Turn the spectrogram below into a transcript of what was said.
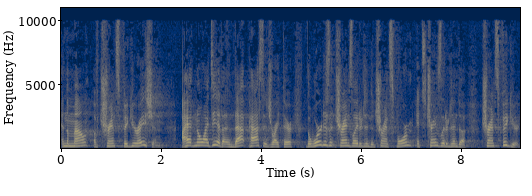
and the Mount of Transfiguration. I had no idea that in that passage right there, the word isn't translated into transform, it's translated into transfigured.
